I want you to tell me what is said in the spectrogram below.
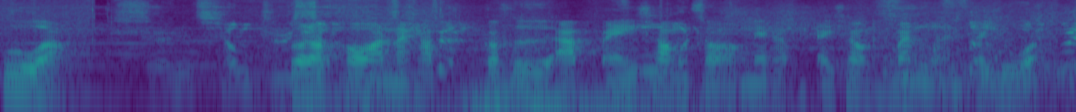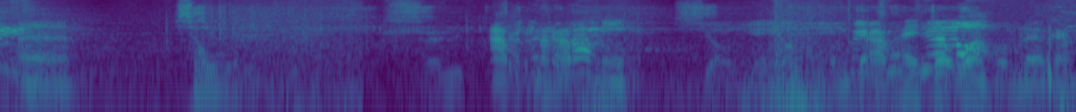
พวกตัวละครนะครับ ก็คืออัพไอช่อง2เนี่ยครับไอช่องที่มันเหมือนพายุเอออัพนะครับนี่ผมจะอัพให้เจ้าอ้วนผมแล้วกัน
